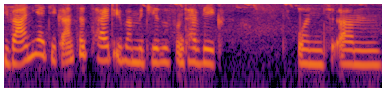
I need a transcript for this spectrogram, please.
Die waren ja die ganze Zeit über mit Jesus unterwegs. Und ähm,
